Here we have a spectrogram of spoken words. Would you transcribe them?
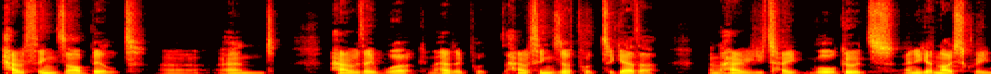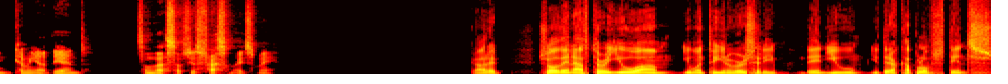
how things are built and how they work and how they put how things are put together and how you take raw goods and you get an ice cream coming at the end. Some of that stuff just fascinates me. Got it. So then, after you um you went to university, then you you did a couple of stints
